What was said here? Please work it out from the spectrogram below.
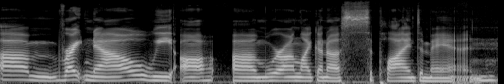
um, right now we are um, we're on like on a supply and demand.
